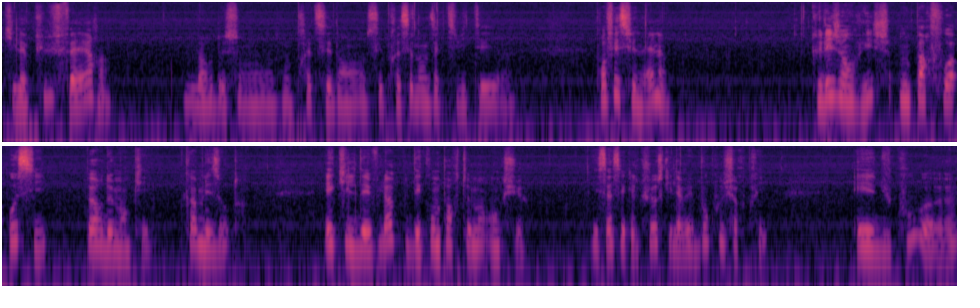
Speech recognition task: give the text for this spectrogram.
qu'il a pu faire lors de ses précédentes activités euh, professionnelles, que les gens riches ont parfois aussi peur de manquer, comme les autres, et qu'ils développent des comportements anxieux. Et ça, c'est quelque chose qui l'avait beaucoup surpris. Et du coup, euh,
